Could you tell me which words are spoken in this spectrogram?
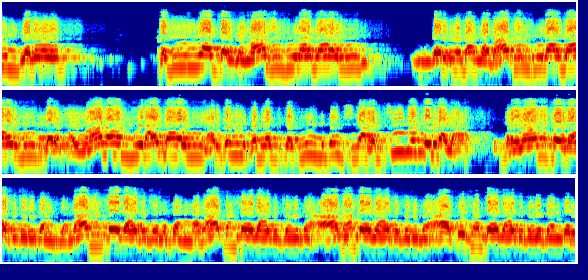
من جلو قديريات در جمال هندورا ظاهر در ایمان نبات ہم پورا ظاہر بھی در حیوان ہم پورا ظاہر بھی ہر جن قدرت تکمیل بدن شیا ہر چیز پورا ظاہر حیوان پیدا کرتے ہیں جمال پیدا کرتے ہیں نبات ہم پیدا کرتے ہیں آب ہم پیدا کرتے ہیں آتش ہم پیدا کرتے ہیں اندر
